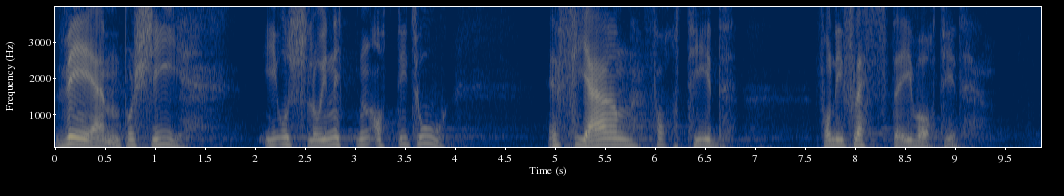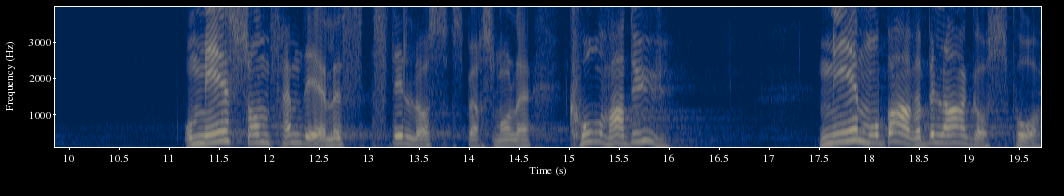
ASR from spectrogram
VM på ski i Oslo i 1982 er fjern fortid for de fleste i vår tid. Og vi som fremdeles stiller oss spørsmålet 'Hvor var du?' Vi må bare belage oss på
